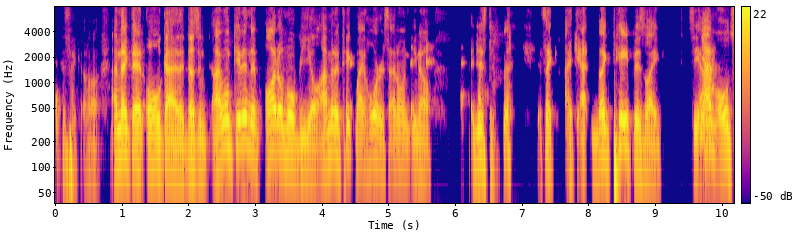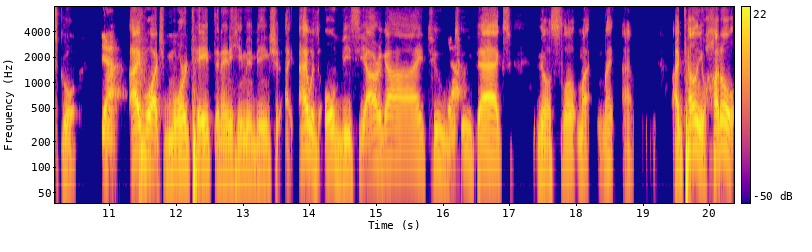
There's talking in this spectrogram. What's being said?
it's like oh, I'm like that old guy that doesn't. I won't get in the automobile. I'm gonna take my horse. I don't. You know. I just. It's like I got like tape is like. See, Yeah. I'm old school. yeah, I've watched more tape than any human being should. I, I was old VCR guy, two Yeah. two decks, you know, slow. My my, I, I'm telling you, Hudl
